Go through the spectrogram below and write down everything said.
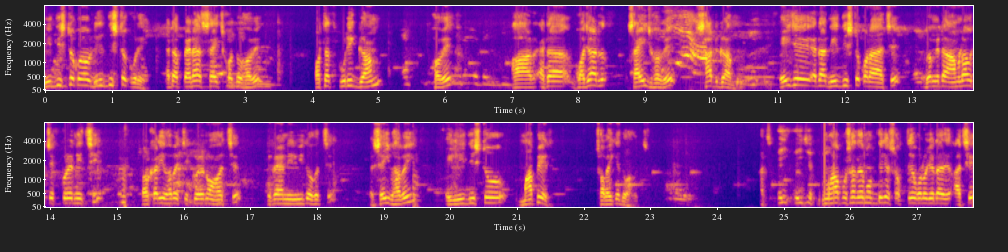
নির্দিষ্ট নির্দিষ্ট করে একটা প্যারার সাইজ কত হবে অর্থাৎ কুড়ি গ্রাম হবে। আর একটা গজার সাইজ হবে ষাট গ্রাম। এই যে এটা নির্দিষ্ট করা আছে এবং এটা আমরাও চেক করে নিচ্ছি। সরকারিভাবে চেক করে নেওয়া হচ্ছে এখানে নির্মিত হচ্ছে। সেইভাবেই এই নির্দিষ্ট মাপের সবাইকে দেওয়া হচ্ছে। আচ্ছা এই এই যে মহাপ্রসাদের মধ্যে সব থেকে বড় যেটা আছে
